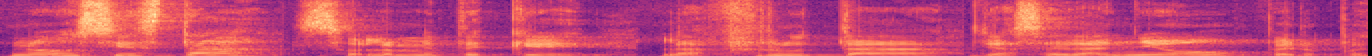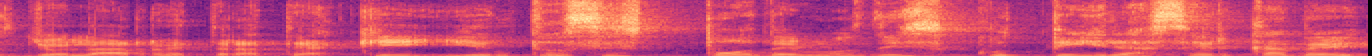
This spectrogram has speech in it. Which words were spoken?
no, sí está, solamente que la fruta ya se dañó, pero pues yo la retraté aquí y entonces podemos discutir acerca de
